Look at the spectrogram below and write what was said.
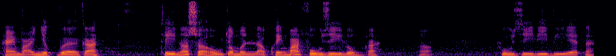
Hàng bãi Nhật về các anh. Thì nó sở hữu cho mình là khoen bát Fuji luôn các đó. Fuji DBS nè.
